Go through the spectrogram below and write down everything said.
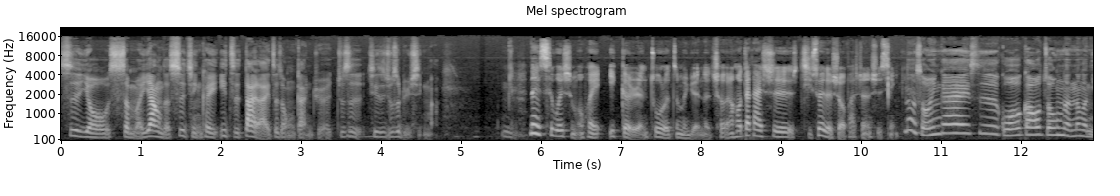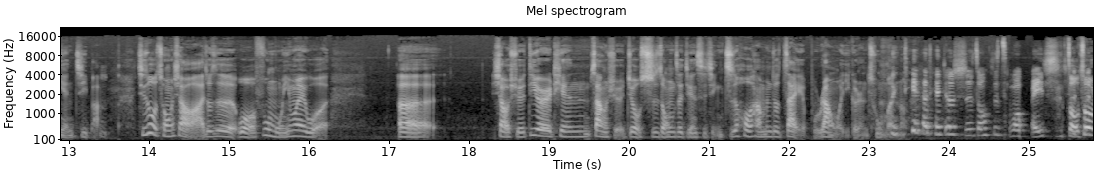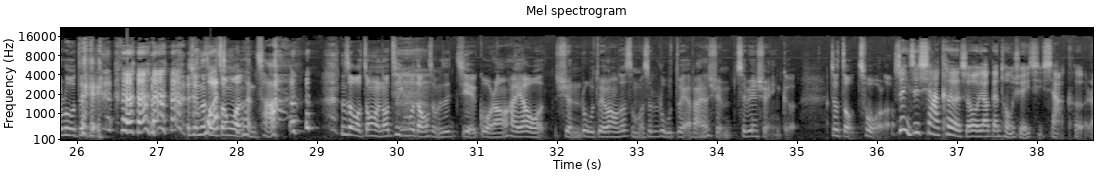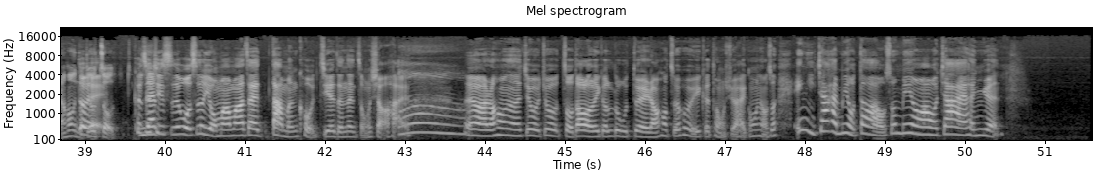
是有什么样的事情可以一直带来这种感觉，就是其实就是旅行嘛。嗯，那次为什么会一个人坐了这么远的车？然后大概是几岁的时候发生的事情？那时候应该是国高中的那个年纪吧。其实我从小啊，就是我父母因为我呃小学第二天上学就失踪这件事情之后，他们就再也不让我一个人出门了。第二天就失踪是怎么回事？走错路，对。而且那时候 中文很差，那时候我中文都听不懂什么是借过，然后还要我选路队，我说什么是路队啊？反正选随便选一个。就走错了，所以你是下课的时候要跟同学一起下课，然后你就走。可是其实我是有妈妈在大门口接的那种小孩，哦、对啊，然后呢就就走到了一个路队，然后最后有一个同学还跟我讲说：“哎，你家还没有到啊？”我说：“没有啊，我家还很远，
